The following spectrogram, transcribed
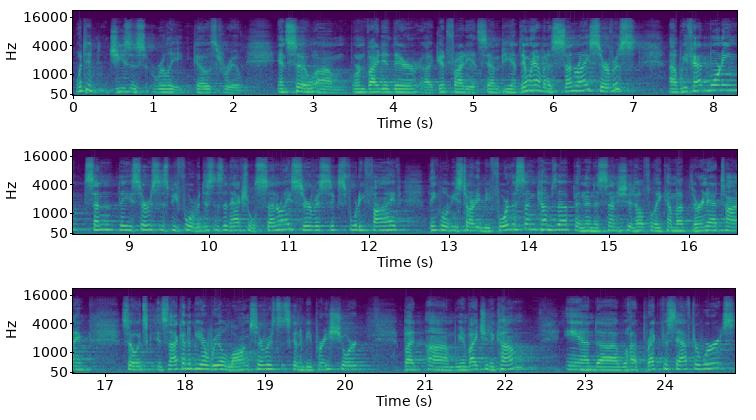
What did Jesus really go through? And so um, we're invited there uh, Good Friday at 7 p.m. Then we're having a sunrise service. Uh, we've had morning Sunday services before, but this is an actual sunrise service, 6:45. I think we'll be starting before the sun comes up, and then the sun should hopefully come up during that time. So it's it's not going to be a real long service. It's going to be pretty short, but um, we invite you to come, and uh, we'll have breakfast afterwards.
